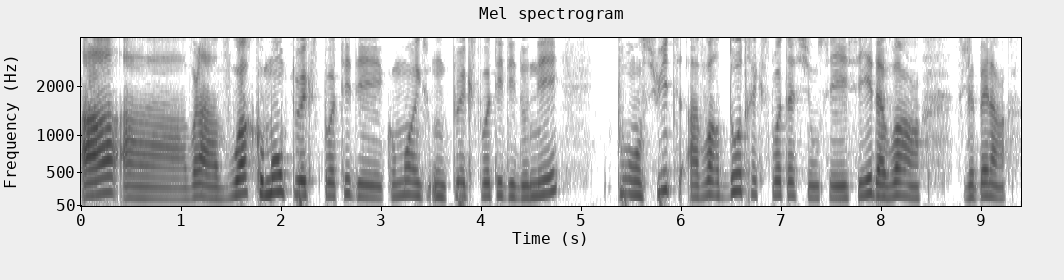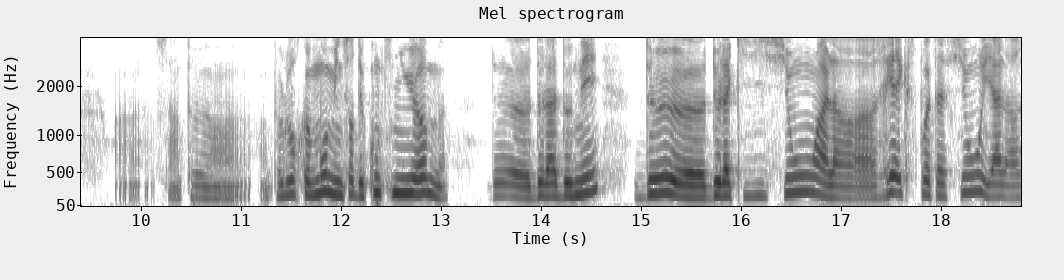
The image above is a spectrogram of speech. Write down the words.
à, voilà voir comment on peut exploiter des comment on peut exploiter des données pour ensuite avoir d'autres exploitations. C'est essayer d'avoir ce que j'appelle un, c'est un peu un, peu lourd comme mot, mais une sorte de continuum de, de la donnée de, euh, de l'acquisition à la réexploitation et à la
